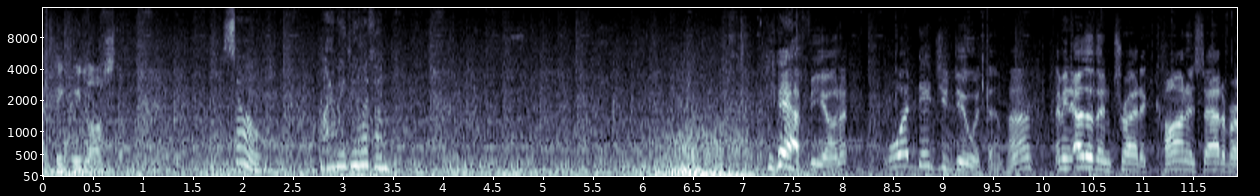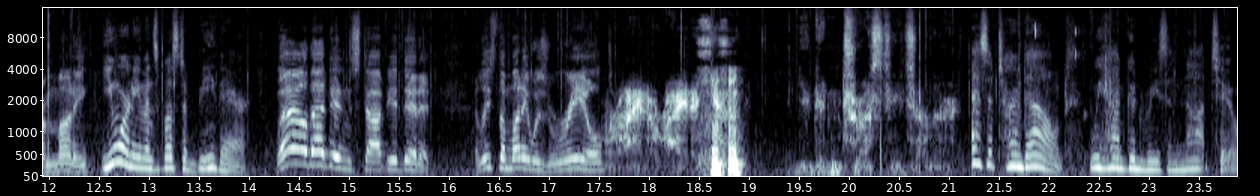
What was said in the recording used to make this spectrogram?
I think we lost them. So, what do we do with them? Yeah, Fiona. What did you do with them, huh? I mean, other than try to con us out of our money. You weren't even supposed to be there. Well, that didn't stop you, did it? At least the money was real. Right, all right, I get it. You didn't trust each other. As it turned out, we had good reason not to.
